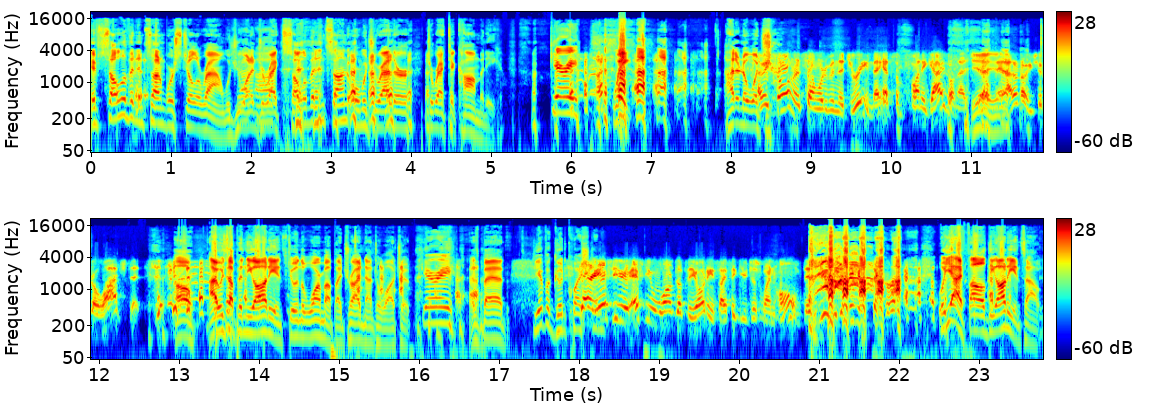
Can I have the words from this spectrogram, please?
If Sullivan and Son were still around, would you want to direct Sullivan and Son, or would you rather direct a comedy? Gary, wait. I don't know what. I mean, Sullivan and Son would have been the dream. They had some funny guys on that show. Yeah, man. yeah. I don't know. You should have watched it. oh, I was up in the audience doing the warm up. I tried not to watch it. Gary, That's bad. Do you have a good question? Gary, after you after you warmed up the audience, I think you just went home. Did you? You didn't even stick around. Well, yeah, I followed the audience out.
